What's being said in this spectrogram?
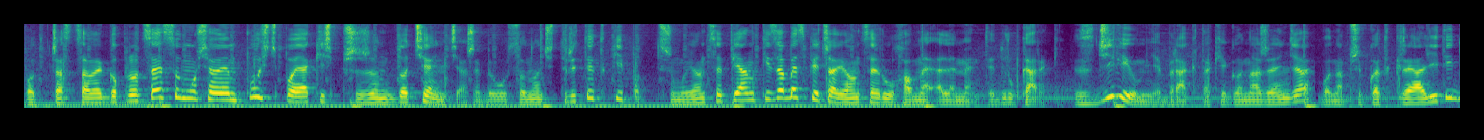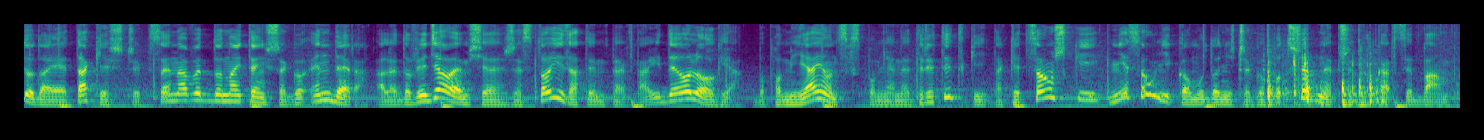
Podczas całego procesu musiałem pójść po jakiś przyrząd do cięcia, żeby usunąć trytytki podtrzymujące pianki zabezpieczające ruchome elementy drukarki. Zdziwił mnie brak takiego narzędzia, bo na przykład Creality dodaje takie szczypce nawet do najtańszego Endera, ale dowiedziałem się, że stoi za tym pewna ideologia, bo pomijając wspomniane trytytki, takie cążki nie są nikomu do niczego potrzebne przy drukarce Bambu.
